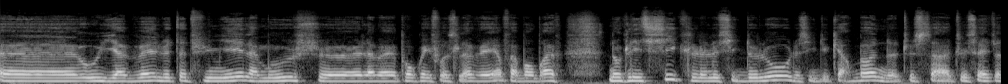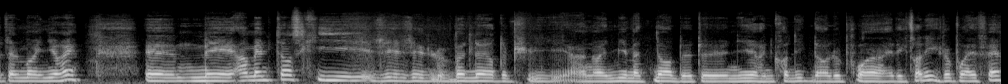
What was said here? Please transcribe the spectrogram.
euh, où il y avait le tas de fumier, la mouche, euh, pourquoi il faut se laver, enfin bon, bref. Donc les cycles, le cycle de l'eau, le cycle du carbone, tout ça, tout ça est totalement ignoré. Euh, mais en même temps, ce qui, j'ai le bonheur depuis un an et demi maintenant de tenir une chronique dans le point électronique, le point FR.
